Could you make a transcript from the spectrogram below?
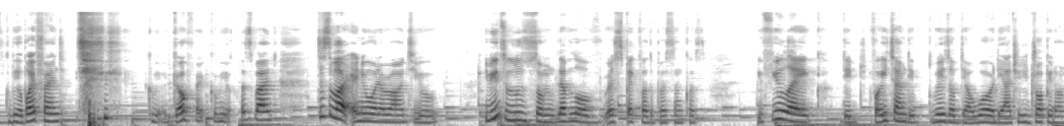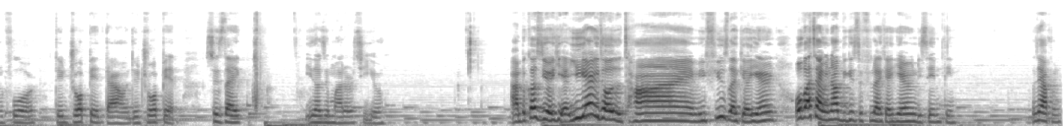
It could be your boyfriend. it could be your girlfriend. It could be your husband just about anyone around you, you begin to lose some level of respect for the person because you feel like they for each time they raise up their word, they actually drop it on the floor. They drop it down, they drop it. So it's like it doesn't matter to you. And because you're here, you hear it all the time. It feels like you're hearing over time. It now begins to feel like you're hearing the same thing. What's happening?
